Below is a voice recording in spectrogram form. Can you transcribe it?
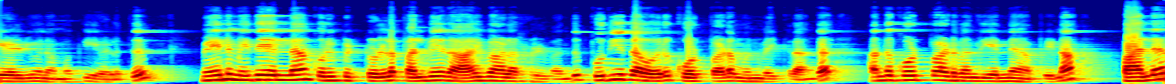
கேள்வியும் நமக்கு எழுது. மேலும் இதையெல்லாம் குறிப்பிட்டுள்ள பல்வேறு ஆய்வாளர்கள் வந்து புதியதாக ஒரு கோட்பாடை முன்வைக்கிறாங்க. அந்த கோட்பாடு வந்து என்ன அப்படின்னா பல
